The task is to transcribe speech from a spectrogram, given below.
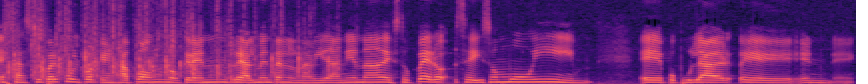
está súper cool porque en Japón no creen realmente en la Navidad ni en nada de esto, pero se hizo muy eh, popular eh, en, eh,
